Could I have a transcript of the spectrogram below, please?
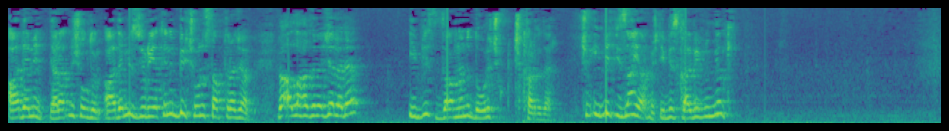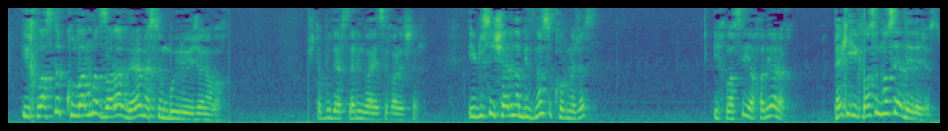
Adem'in, yaratmış olduğun Adem'in zürriyetinin birçoğunu saptıracağım. Ve Allah Azze ve Celle de iblis zanlını doğru çıkardı der. Çünkü iblis bir zan yapmıştı. İblis kalbi bilmiyor ki. İhlaslı kullarıma zarar veremezsin buyuruyor Cenab-ı Hak. İşte bu derslerin gayesi kardeşler. İblisin şerrinden biz nasıl korunacağız? İhlası yakalayarak. Peki ihlası nasıl elde edeceğiz?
